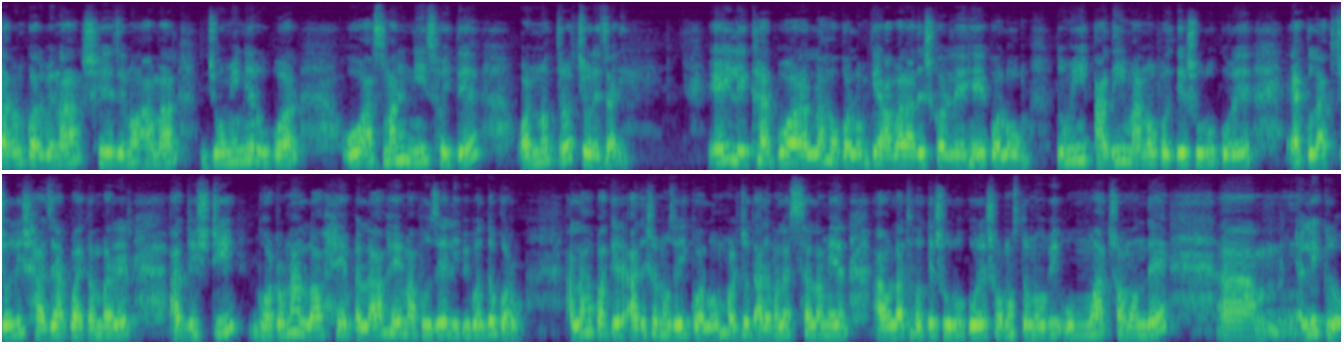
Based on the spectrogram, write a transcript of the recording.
ধারণ করবে না, সে যেন আমার জমিনের উপর ও আসমানের নিচ হইতে অন্যত্র চলে যায়। এই লেখার পর আল্লাহ কলমকে আবার আদেশ করলে হে কলম, তুমি আদি মানব হইতে শুরু করে এক লাখ চল্লিশ হাজার পয়গম্বরের আদৃষ্টি ঘটনা লহে, লাহে মাহফুজে লিপিবদ্ধ করো। আল্লাহ পাকের আদেশ অনুযায়ী কলম হজরত আদম আলাহ সাল্লামের আওলাদ হতে শুরু করে সমস্ত নবী উম্মাদ সম্বন্ধে লিখলো।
